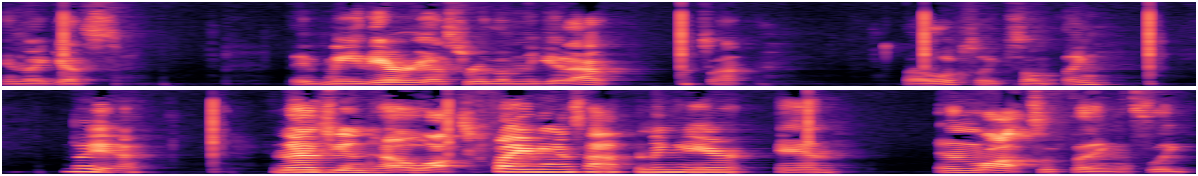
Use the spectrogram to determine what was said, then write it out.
And I guess they've made areas for them to get out. That looks like something. But yeah. And as you can tell, lots of fighting is happening here, and and lots of things like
